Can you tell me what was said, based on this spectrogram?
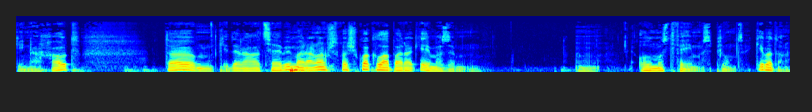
გინახავთ და კიდე რაღაცეები მაგრამ ამ შემთხვევაში გვაქვს ლაპარაკი იმაზე almost famous ფილმზე. კი ბატონო.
